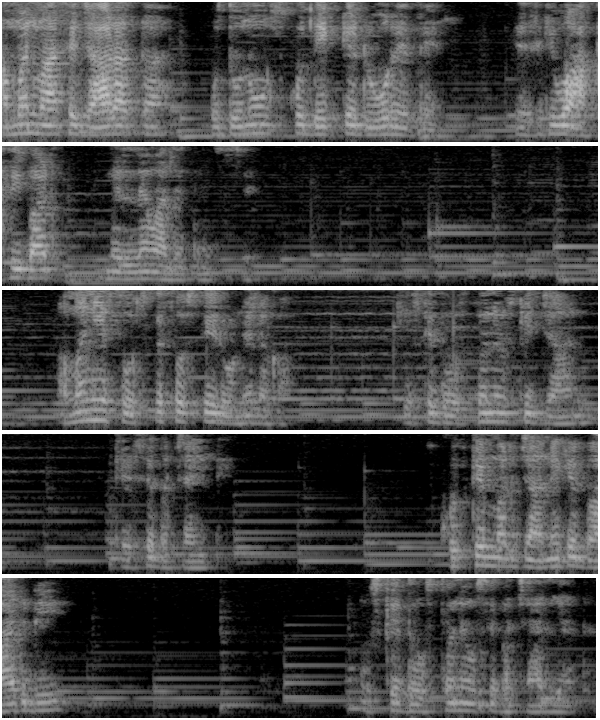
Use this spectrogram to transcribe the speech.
अमन वहाँ से जा रहा था, वो दोनों उसको देख के रो रहे थे, जैसे कि वो आखिरी बार मिलने वाले थे उससे। अमन ये सोचते सोचते ही रोने लगा कि उसके दोस्तों ने उसकी जान कैसे बचाई थी। खुद के मर जाने के बाद भी उसके दोस्तों ने उसे बचा लिया था।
